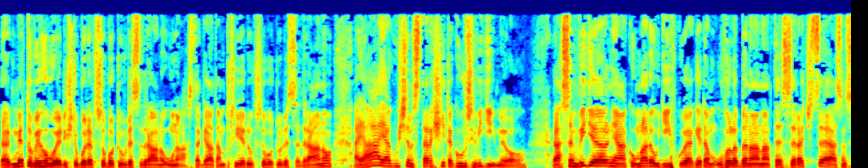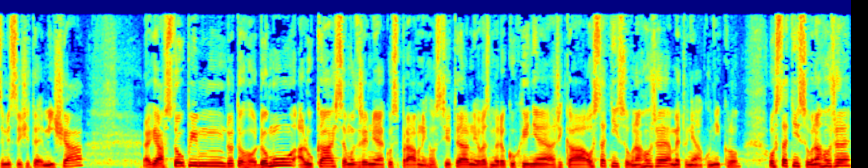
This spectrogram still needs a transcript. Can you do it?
Jak mě to vyhovuje, když to bude v sobotu v 10 ráno u nás. Tak já tam přijedu v sobotu v 10 ráno a já, jak už jsem starší, tak už vidím. Jo? Já jsem viděl nějakou mladou dívku, jak je tam uvelebená na té sedačce, já jsem si myslel, že to je Míša. Tak já vstoupím do toho domu a Lukáš samozřejmě jako správný hostitel mě vezme do kuchyně a říká, ostatní jsou nahoře, a mě to nějak uniklo, ostatní jsou nahoře,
